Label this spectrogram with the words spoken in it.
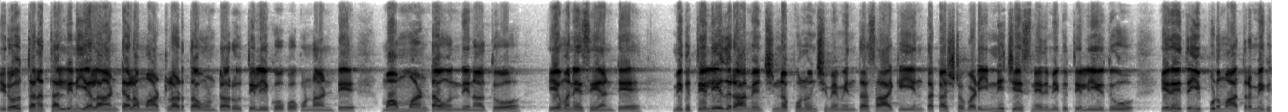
ఈరోజు తన తల్లిని ఎలా అంటే అలా మాట్లాడుతూ ఉంటారు తెలియకోకుండా అంటే మా అమ్మ అంటా ఉంది నాతో ఏమనేసి అంటే మీకు తెలియదురా మేము చిన్నప్పటి నుంచి మేము ఇంత సాకి ఇంత కష్టపడి ఇన్ని చేసినది మీకు తెలియదు. ఏదైతే ఇప్పుడు మాత్రం మీకు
